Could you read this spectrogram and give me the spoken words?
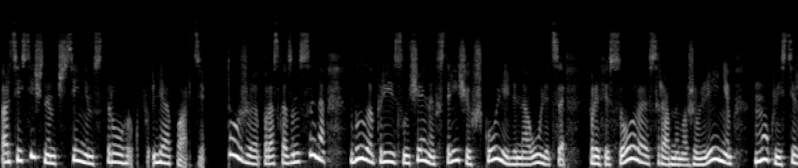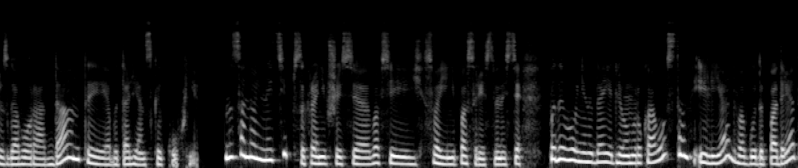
артистичным чтением строк в «Леопарде». Тоже, по рассказам сына, было при случайных встречах в школе или на улице. Профессора с равным оживлением мог вести разговор о Данте и об итальянской кухне. Национальный тип, сохранившийся во всей своей непосредственности. Под его ненадоедливым руководством Илья два года подряд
